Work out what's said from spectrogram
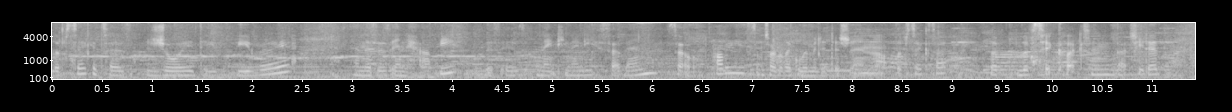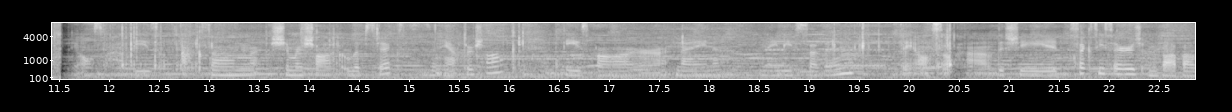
lipstick. It says Joie de Vivre. And this is in Happy. This is 1997. So probably some sort of like limited edition lipstick set, lip, lipstick collection that she did. They also have these Buxom Shimmer Shock lipsticks. This is an Aftershock. These are 9.97. They also have the shade Sexy Surge and Vava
